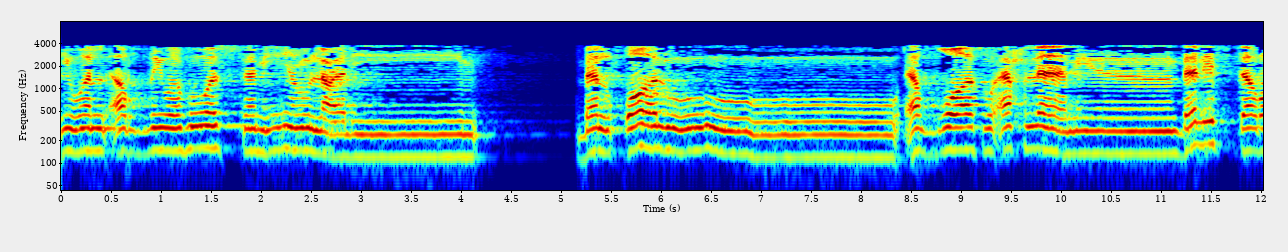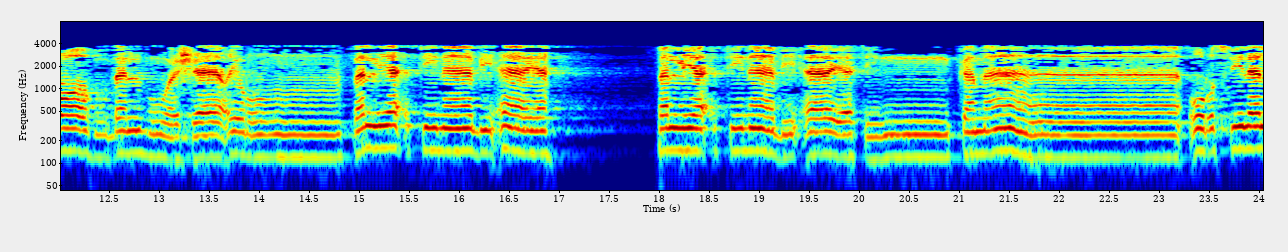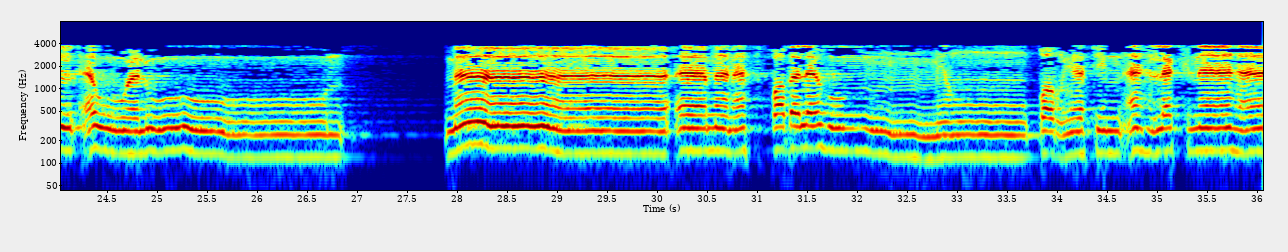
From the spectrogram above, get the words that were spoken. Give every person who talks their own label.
Speaker 1: والأرض وهو السميع العليم. بل قالوا أضواث أحلام بل افتراه بل هو شاعر. فليأتنا بآية فليأتنا بآية كما أرسل الأولون. ما آمنت قبلهم من قرية أهلكناها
